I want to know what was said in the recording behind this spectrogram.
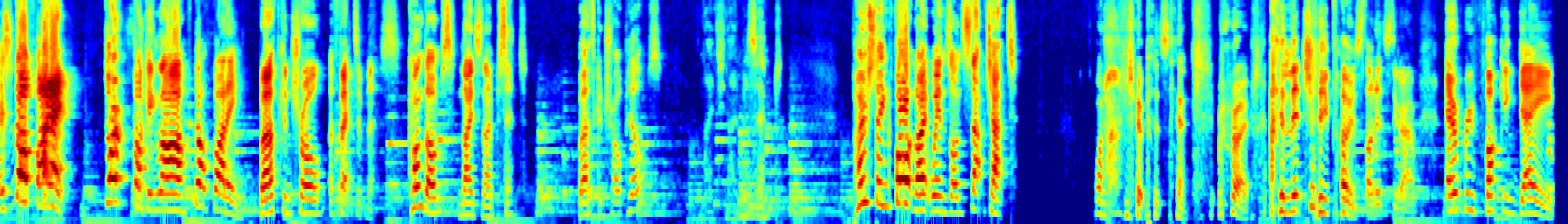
It's not funny. Don't fucking laugh. Not funny. Birth control effectiveness. Condoms, 99%. Birth control pills, 99%. Posting Fortnite wins on Snapchat. 100%. Bro, I literally post on Instagram every fucking day.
